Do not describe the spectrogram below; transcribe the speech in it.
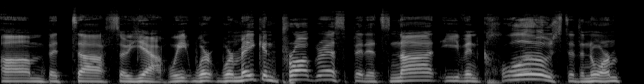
Um, but uh, so yeah, we we're we're making progress, but it's not even close to the norm.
